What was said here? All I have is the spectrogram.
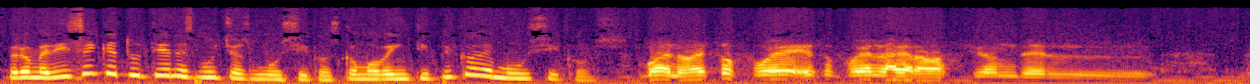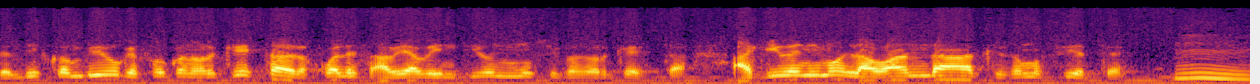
Pero me dicen que tú tienes muchos músicos, como veintipico de músicos. Bueno, eso fue eso fue en la grabación del, del disco en vivo que fue con orquesta, de los cuales había 21 músicos de orquesta. Aquí venimos la banda, que somos siete, Mm.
